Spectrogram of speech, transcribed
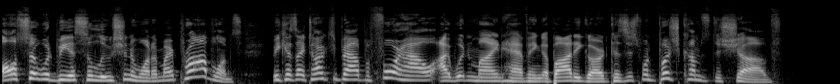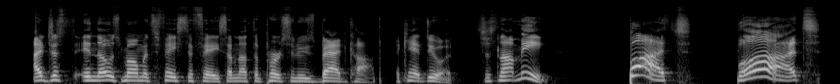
also would be a solution to one of my problems because I talked about before how I wouldn't mind having a bodyguard because just when push comes to shove, I just in those moments face to face, I'm not the person who's bad cop. I can't do it. It's just not me. But but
